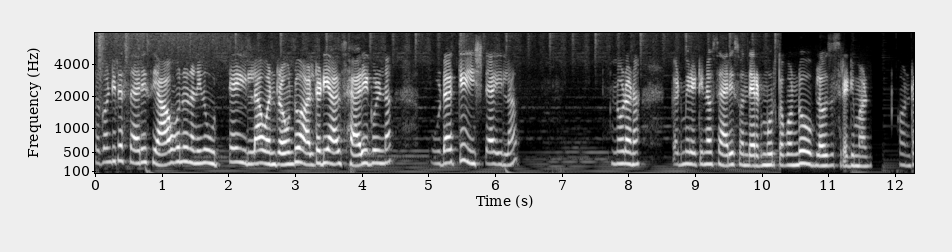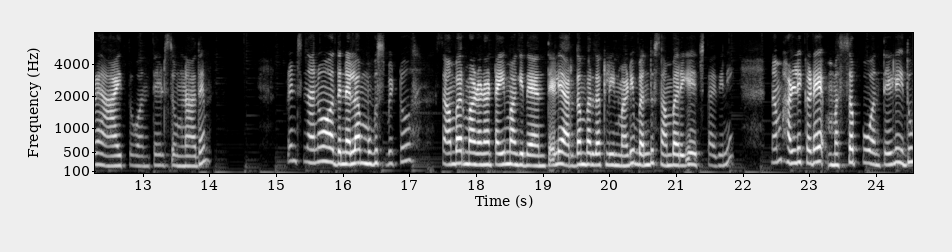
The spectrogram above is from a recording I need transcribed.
ತಗೊಂಡಿರೋ ಸ್ಯಾರೀಸ್ ಯಾವೂ ನನಗೂ ಉಟ್ಟೇ ಇಲ್ಲ. ಒಂದು ರೌಂಡು ಆಲ್ರೆಡಿ ಆ ಸ್ಯಾರಿಗಳ್ನ ಉಡೋಕ್ಕೆ ಇಷ್ಟ ಇಲ್ಲ. ನೋಡೋಣ. ಕಡಿಮೆ ರೇಟಿನ ಸ್ಯಾರೀಸ್ ಒಂದು ಎರಡು ಮೂರು ತೊಗೊಂಡು ಬ್ಲೌಸಸ್ ರೆಡಿ ಮಾಡಿಕೊಂಡ್ರೆ ಆಯಿತು ಅಂತೇಳಿ ಸುಮ್ಮನಾದೆ ಫ್ರೆಂಡ್ಸ್ ನಾನು ಅದನ್ನೆಲ್ಲ ಮುಗಿಸ್ಬಿಟ್ಟು ಸಾಂಬಾರು ಮಾಡೋಣ ಟೈಮ್ ಆಗಿದೆ ಅಂತೇಳಿ ಅರ್ಧಂಬರ್ಧ ಕ್ಲೀನ್ ಮಾಡಿ ಬಂದು ಸಾಂಬಾರಿಗೆ ಹೆಚ್ತಾ ಇದ್ದೀನಿ. ನಮ್ಮ ಹಳ್ಳಿ ಕಡೆ ಮಸ್ಸಪ್ಪು ಅಂತೇಳಿ ಇದು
